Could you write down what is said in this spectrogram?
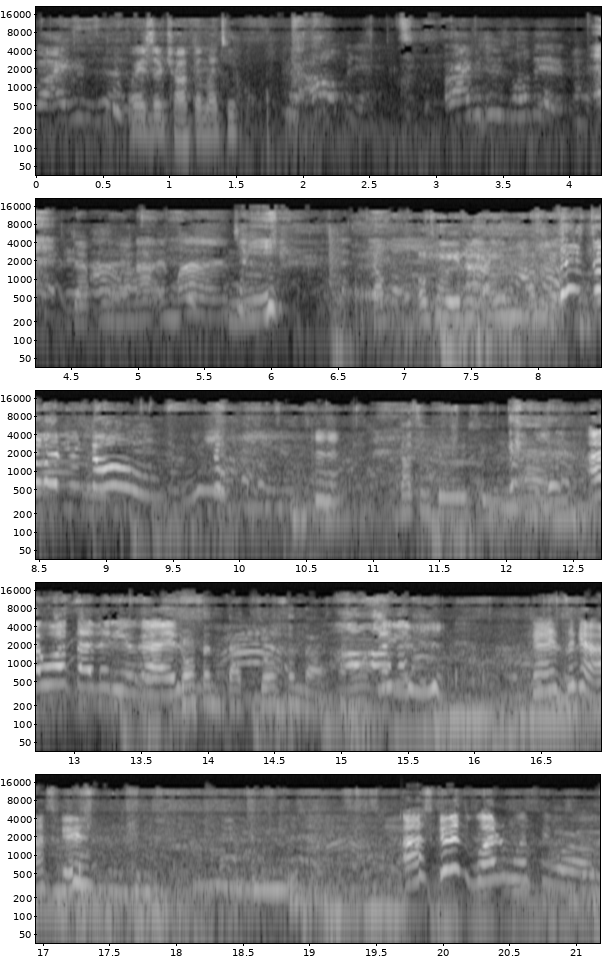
Uh, Wait, is there chocolate in my teeth? Or I can just hold it. Definitely ah. not in mine. Okay, okay. There's still on your nose! That's embarrassing. Um, I want that video, guys. don't send that. Don't send that. I want guys, look at Oscar. Oscar is one with the world.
